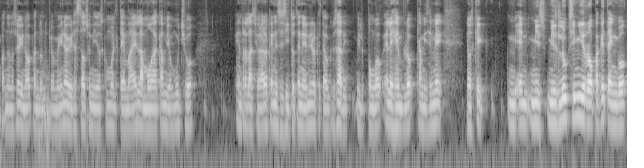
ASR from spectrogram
cuando uno se vino, cuando yo me vine a vivir a Estados Unidos, como el tema de la moda cambió mucho en relación a lo que necesito tener y lo que tengo que usar. Y, y le pongo el ejemplo que a mí se me, digamos que en mis, mis looks y mi ropa que tengo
